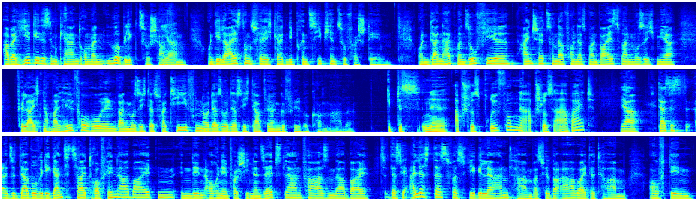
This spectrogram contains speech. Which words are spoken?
Aber hier geht es im Kern darum, einen Überblick zu schaffen ja. und die Leistungsfähigkeiten, die Prinzipien zu verstehen. Und dann hat man so viel Einschätzung davon, dass man weiß, wann muss ich mir vielleicht nochmal Hilfe holen, wann muss ich das vertiefen oder so, dass ich dafür ein Gefühl bekommen habe. Gibt es eine Abschlussprüfung, eine Abschlussarbeit? Ja, das ist also da, wo wir die ganze Zeit darauf hinarbeiten, in den, auch in den verschiedenen Selbstlernphasen dabei, dass wir alles das, was wir gelernt haben, was wir bearbeitet haben, auf den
